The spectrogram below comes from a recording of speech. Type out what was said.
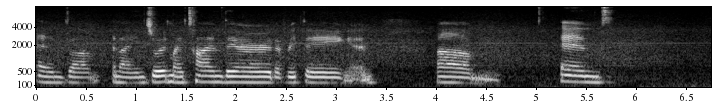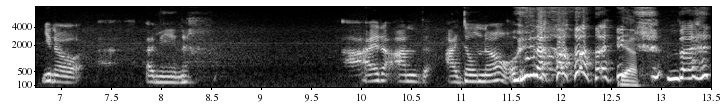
and um, and I enjoyed my time there and everything, and um, and you know, I mean, I I'm, I don't know, you know, Like, Yeah. but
